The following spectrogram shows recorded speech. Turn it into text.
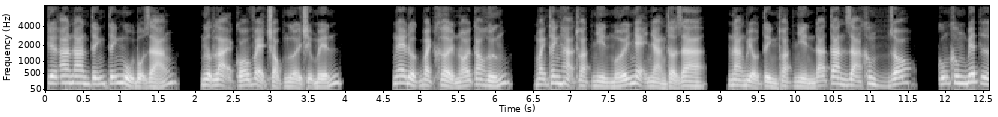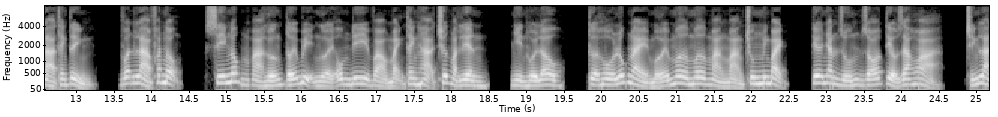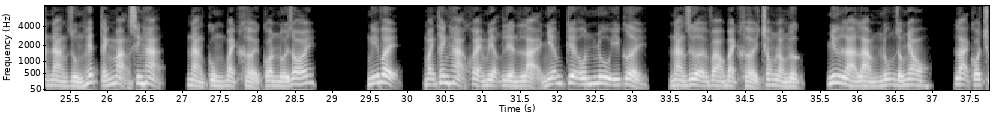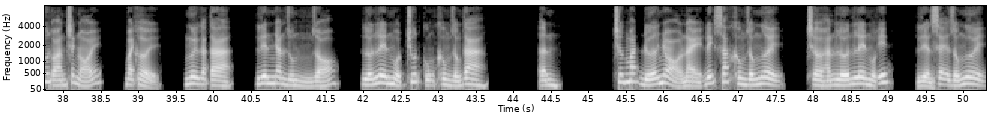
kia an an tĩnh tĩnh ngủ bộ dáng, ngược lại có vẻ chọc người chịu mến. Nghe được Bạch Khởi nói cao hứng, Mạnh Thanh Hạ thoạt nhìn mới nhẹ nhàng thở ra, nàng biểu tình thoạt nhìn đã tan dạ không rõ, cũng không biết là thanh tỉnh, vẫn là phát ngộng, si ngốc mà hướng tới bị người ôm đi vào mạnh thanh hạ trước mặt liền, nhìn hồi lâu, tựa hồ lúc này mới mơ mơ màng màng trung minh bạch, kia nhăn rúm gió tiểu ra hỏa, chính là nàng dùng hết tánh mạng sinh hạ, nàng cùng bạch khởi con nối dõi. Nghĩ vậy, mạnh thanh hạ khỏe miệng liền lại nhiễm kia ôn nhu ý cười, nàng dựa vào bạch khởi trong lòng ngực, như là làm nũng giống nhau, lại có chút oán trách nói, bạch khởi, ngươi gạt ta, liên nhăn dùng gió, lớn lên một chút cũng không giống ta. ân Trước mắt đứa nhỏ này đích xác không giống ngươi, chờ hắn lớn lên một ít, liền sẽ giống ngươi.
